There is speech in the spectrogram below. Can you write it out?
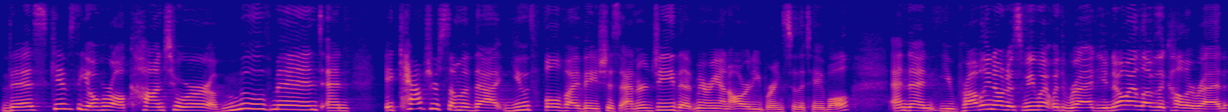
This gives the overall contour of movement and it captures some of that youthful, vivacious energy that Marianne already brings to the table. And then you probably noticed we went with red. You know I love the color red.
